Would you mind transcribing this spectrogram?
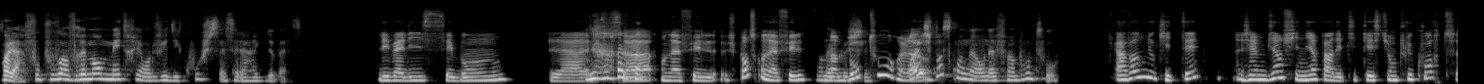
voilà, faut pouvoir vraiment mettre et enlever des couches, ça c'est la règle de base. Les valises, c'est bon. Là, ça, on a fait, je pense qu'on a fait un bon tour là. Ouais, je pense qu'on a, on a fait un bon tour. Avant de nous quitter, j'aime bien finir par des petites questions plus courtes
